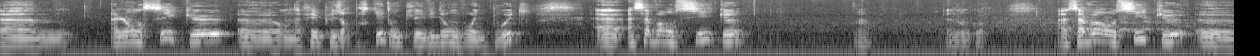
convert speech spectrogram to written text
a lancé que on a fait plusieurs parties, donc les vidéos vont être brutes. Euh, à savoir aussi que. Ah, canon court. À savoir aussi que. Euh,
